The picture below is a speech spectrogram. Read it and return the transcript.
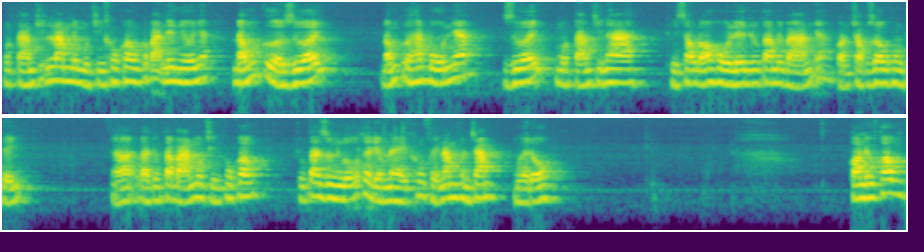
1895 đến 1900 các bạn nên nhớ nhé đóng cửa dưới đóng cửa H4 nhé dưới 1892 thì sau đó hồi lên chúng ta mới bán nhé còn chọc dâu không tính. Đấy, và chúng ta bán 1900 chúng ta dừng lỗ thời điểm này 0,5% 10 đô. Còn nếu không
